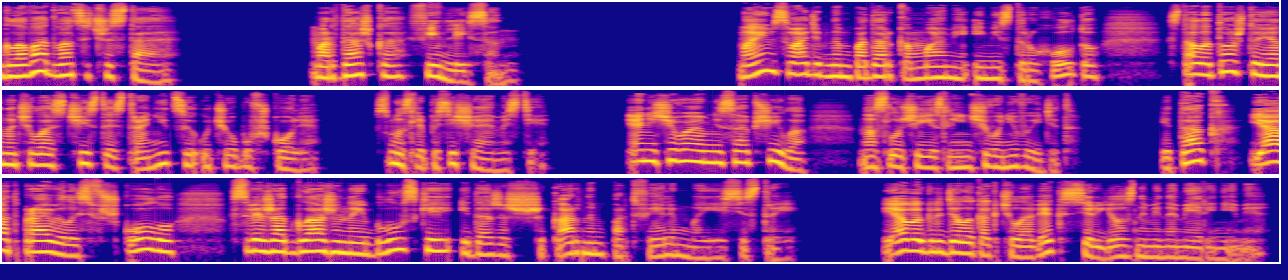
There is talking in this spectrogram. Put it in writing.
Глава 26. Мордашка Финлейсон. Моим свадебным подарком маме и мистеру Холту стало то, что я начала с чистой страницы учебу в школе, в смысле посещаемости. Я ничего им не сообщила, на случай, если ничего не выйдет. Итак, я отправилась в школу в свежеотглаженной блузке и даже с шикарным портфелем моей сестры. Я выглядела как человек с серьезными намерениями.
